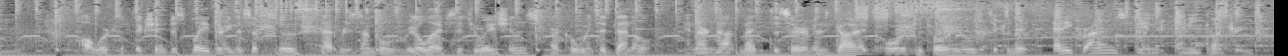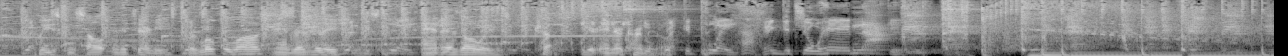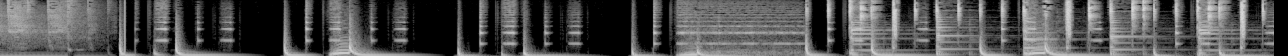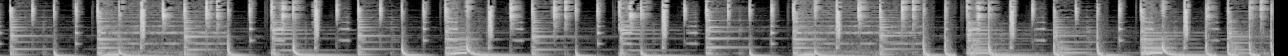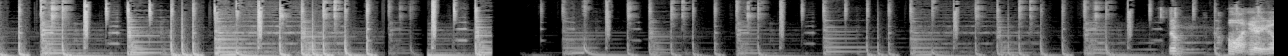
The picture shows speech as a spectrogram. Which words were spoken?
All works of fiction displayed during this episode that resemble real life situations are coincidental and are not meant to serve as guides or tutorials to commit any crimes in any country. Please consult an attorney for local laws and regulations. And as always, trust your inner criminal. Record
